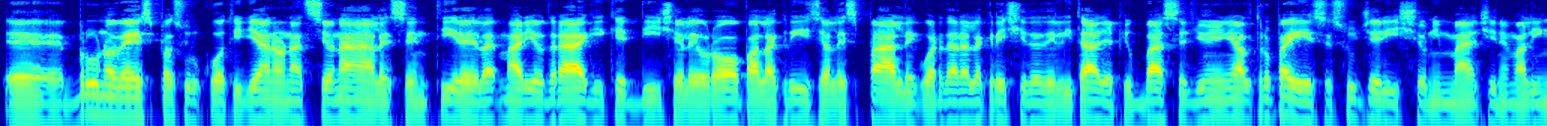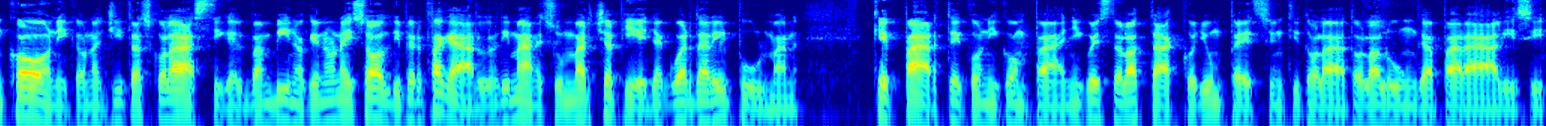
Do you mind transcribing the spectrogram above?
Eh, Bruno Vespa sul quotidiano nazionale, sentire Mario Draghi che dice l'Europa ha la crisi alle spalle, guardare la crescita dell'Italia più bassa di ogni altro paese suggerisce un'immagine malinconica, una gita scolastica, il bambino che non ha i soldi per pagarla rimane sul marciapiede a guardare il pullman che parte con i compagni. Questo è l'attacco di un pezzo intitolato La lunga paralisi.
